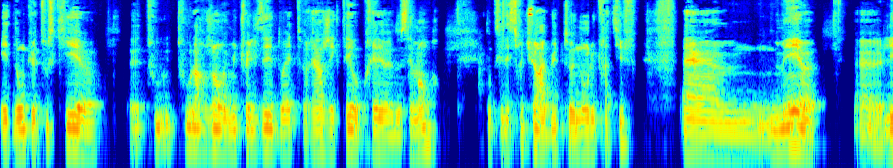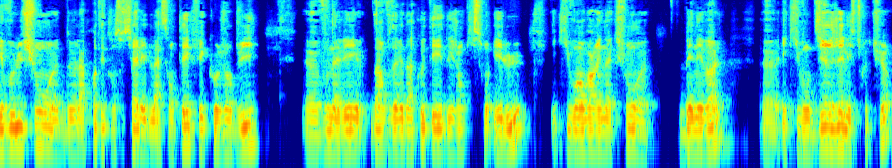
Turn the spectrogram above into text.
Et donc tout ce qui est euh, euh, tout, tout l'argent mutualisé doit être réinjecté auprès de ses membres. Donc c'est des structures à but non lucratif. Euh, mais euh, l'évolution de la protection sociale et de la santé fait qu'aujourd'hui euh, vous avez vous avez d'un côté des gens qui sont élus et qui vont avoir une action bénévole et qui vont diriger les structures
